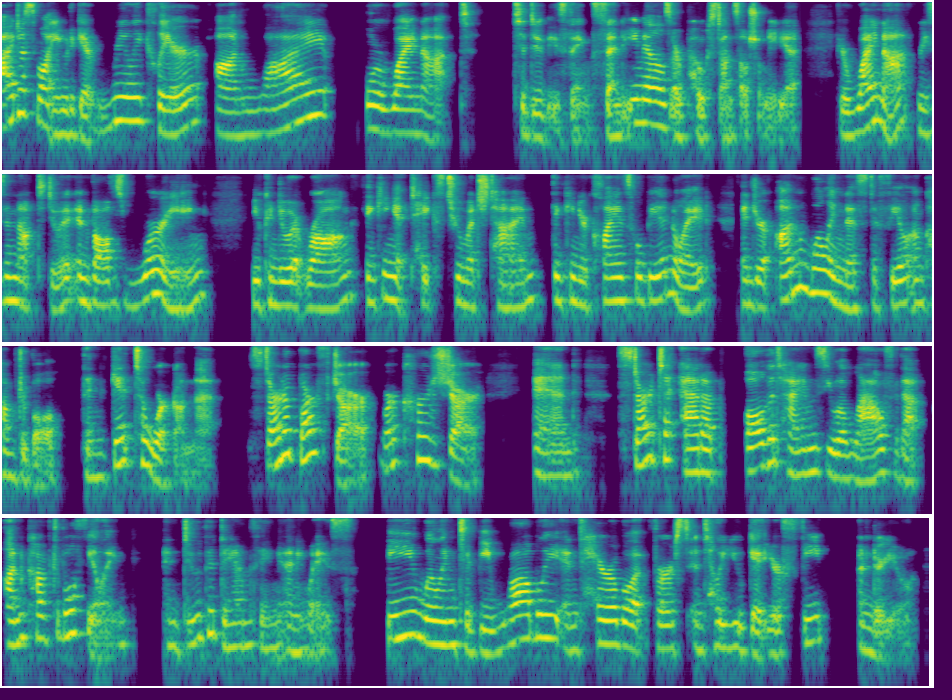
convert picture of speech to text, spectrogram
I just want you to get really clear on why or why not to do these things. Send emails or post on social media. If your why not, reason not to do it, involves worrying you can do it wrong, thinking it takes too much time, thinking your clients will be annoyed, and your unwillingness to feel uncomfortable, then get to work on that. Start a barf jar or a courage jar and start to add up all the times you allow for that uncomfortable feeling and do the damn thing anyways. Be willing to be wobbly and terrible at first until you get your feet under you.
